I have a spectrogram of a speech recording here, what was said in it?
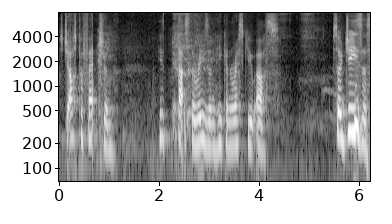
It's just perfection. He's, that's the reason he can rescue us. So, Jesus,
